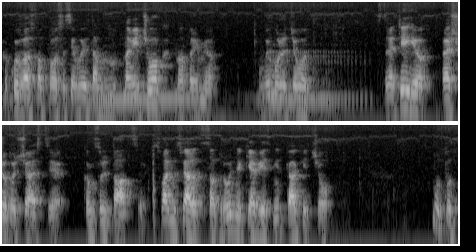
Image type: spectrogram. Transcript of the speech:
какой у вас вопрос. Если вы там новичок, например, вы можете вот стратегию расчет участия, консультации. С вами свяжется сотрудник и объяснит, как и что. Ну, тут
